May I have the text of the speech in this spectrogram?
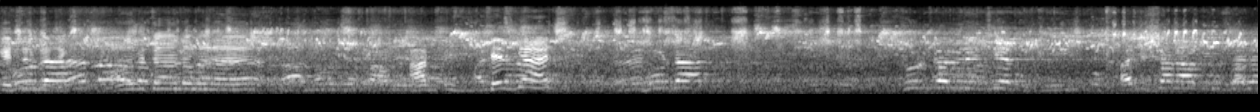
geçirmedik. Al bir tane de bana ya. Abi tezgah aç. Burada Turka Üretim Alişan abimize de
